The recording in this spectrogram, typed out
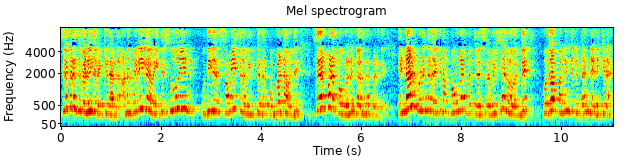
சில பேர் வந்து வெளியில வைக்கிறாங்க. ஆனா வெளியில வைத்து சூரியன் உதிகிற சமயத்துல வைக்கிற பொங்கல் தான் வந்து சிறப்பான பொங்கல்னு கருதப்படுது. என்னால முடிந்த வரைக்கும் நான் பொங்கலை பத்தின சில விஷயங்களை வந்து பொதுவா பகிர்ந்துக்கிட்டேன்னு நினைக்கிறேன்.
